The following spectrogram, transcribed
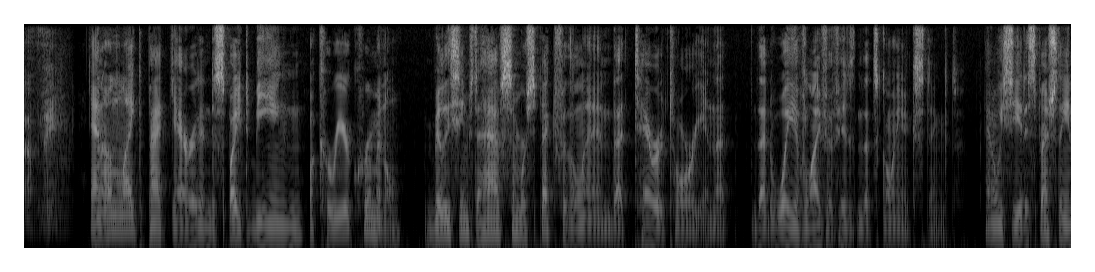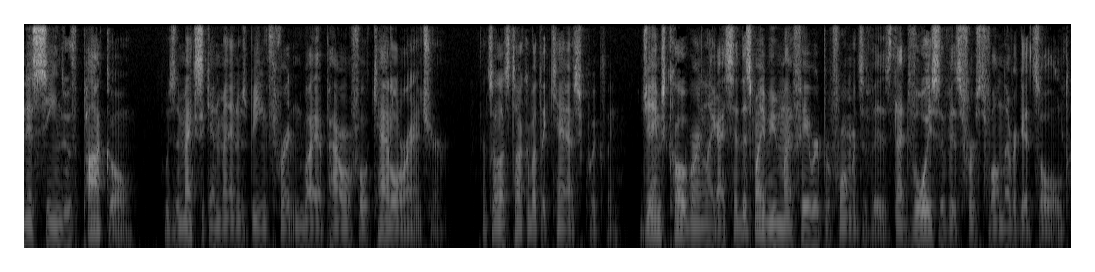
Not me. And unlike Pat Garrett, and despite being a career criminal, Billy seems to have some respect for the land, that territory, and that, that way of life of his that's going extinct. And we see it especially in his scenes with Paco, who's a Mexican man who's being threatened by a powerful cattle rancher. And so let's talk about the cast quickly. James Coburn, like I said, this might be my favorite performance of his. That voice of his, first of all, never gets old.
